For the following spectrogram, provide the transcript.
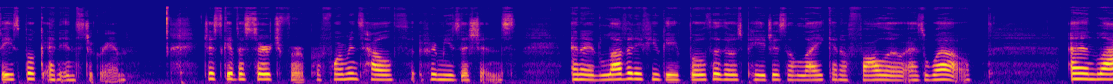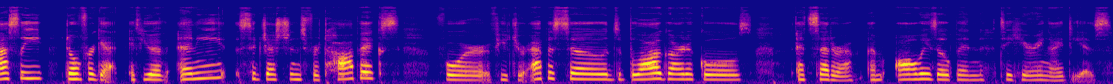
Facebook and Instagram. Just give a search for Performance Health for Musicians. And I'd love it if you gave both of those pages a like and a follow as well. And lastly, don't forget if you have any suggestions for topics, for future episodes, blog articles, etc., I'm always open to hearing ideas.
